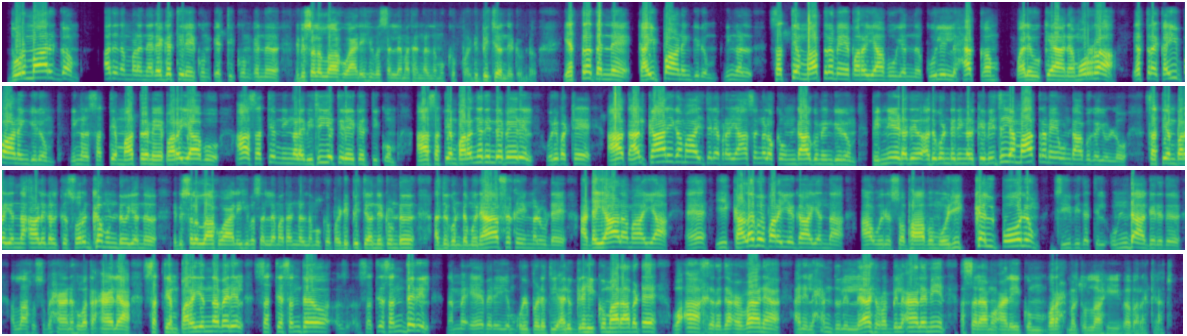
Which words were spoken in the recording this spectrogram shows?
ദുർമാർഗം അത് നമ്മളെ നരകത്തിലേക്കും എത്തിക്കും എന്ന് നബി സല്ലല്ലാഹു അലൈഹി വസല്ലമ തങ്ങൾ നമുക്ക് പഠിപ്പിച്ചു തന്നിട്ടുണ്ട്. എത്ര തന്നെ കയ്പാണെങ്കിലും നിങ്ങൾ സത്യം മാത്രമേ പറയാവൂ എന്ന് കുലിൽ ഹക്കം വലൗ കാന മുറ. എത്ര കയ്പാണെങ്കിലും നിങ്ങൾ സത്യം മാത്രമേ പറയാവൂ. ആ സത്യം നിങ്ങളെ വിജയത്തിലേക്ക് എത്തിക്കും ആ സത്യം പറഞ്ഞതിന്റെ പേരിൽ ഒരുപക്ഷെ ആ താൽക്കാലികമായ ചില പ്രയാസങ്ങളൊക്കെ ഉണ്ടാകുമെങ്കിലും പിന്നീട് അത് അതുകൊണ്ട് നിങ്ങൾക്ക് വിജയം മാത്രമേ ഉണ്ടാവുകയുള്ളൂ. സത്യം പറയുന്ന ആളുകൾക്ക് സ്വർഗമുണ്ട് എന്ന് നബിസ്വല്ലാഹു അലഹി വസല്ലമ തങ്ങൾ നമുക്ക് പഠിപ്പിച്ചു തന്നിട്ടുണ്ട്. അതുകൊണ്ട് മുനാഫിഹങ്ങളുടെ അടയാളമായ ഈ കളവ് പറയുക എന്ന ആ ഒരു സ്വഭാവം ഒരിക്കൽ പോലും ജീവിതത്തിൽ ഉണ്ടാകരുത്. അള്ളാഹു സുബാനുഹുല സത്യം പറയുന്നവരിൽ സത്യസന്ധ സത്യസന്ധരിൽ നമ്മെ ഏവരെയും ഉൾപ്പെടുത്തി അനുഗ്രഹിക്കുമാറാവട്ടെ. വ വാഹമത്തല്ലാഹി വാത്തു അനിൽ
